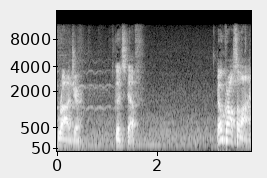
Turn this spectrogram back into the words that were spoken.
Roger. Good stuff. Don't cross the line.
